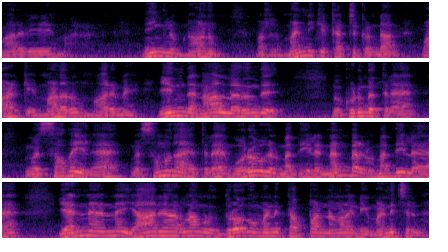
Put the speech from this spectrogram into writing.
மாறவே மாறாது. நீங்களும் நானும் மற்ற மன்னிக்க கற்றுக்கொண்டால் வாழ்க்கை மலரும் மாறுமே. இந்த நாள்ல இருந்து உங்க குடும்பத்துல உங்க சபையில உங்க சமுதாயத்துல உங்க உறவுகள் மத்தியில நண்பர்கள் மத்தியில என்னென்ன யார் யாரெல்லாம் உங்களுக்கு துரோகம் பண்ணி தப்பு பண்ணாங்களோ இன்னைக்கு மன்னிச்சிருங்க.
